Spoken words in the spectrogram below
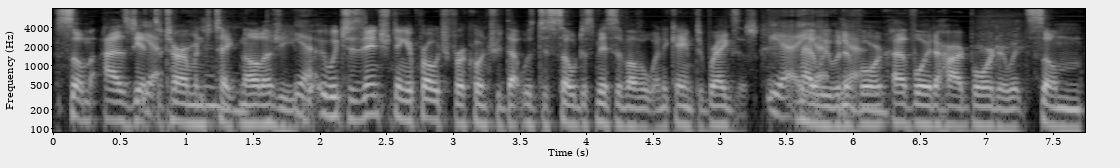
some as yet determined mm-hmm. technology, Yeah. wh- which is an interesting approach for a country that was just so dismissive of it when it came to Brexit. Yeah, now yeah, we would yeah. avoid, avoid a hard border with some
